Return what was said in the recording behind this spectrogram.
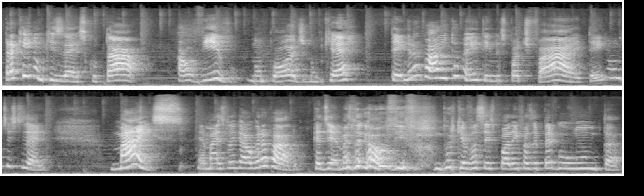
Para quem não quiser escutar ao vivo, não pode, não quer, tem gravado também, tem no Spotify, tem onde vocês quiserem. Mas é mais legal gravado. Quer dizer, é mais legal ao vivo, porque vocês podem fazer pergunta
